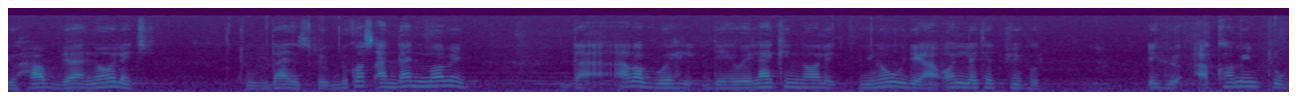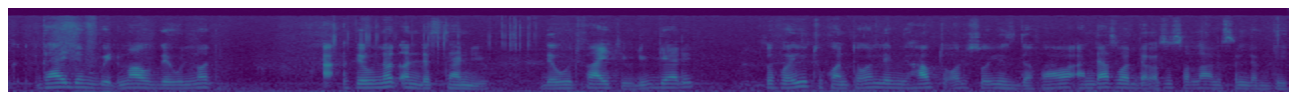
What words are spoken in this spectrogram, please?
You have the knowledge to that is true. Because at that moment the arab were they were lacking knowledge. You know they are all lettered people. If you are coming to guide them with mouth they will not uh, they will not understand you. They would fight you. Do you get it? So for you to control them you have to also use the power and that's what the rasul sallallahu alaihi wasallam did.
